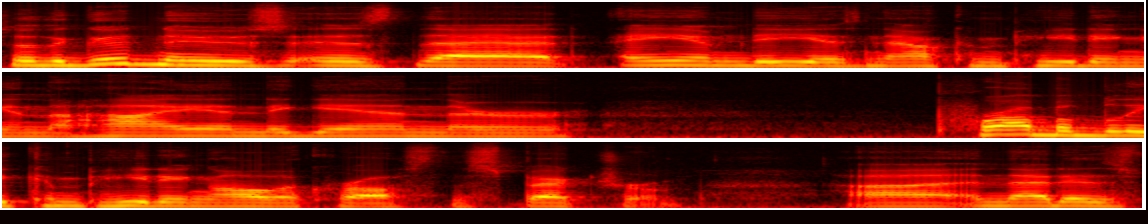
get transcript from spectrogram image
So the good news is that AMD is now competing in the high end again. They're probably competing all across the spectrum. Uh, and that is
